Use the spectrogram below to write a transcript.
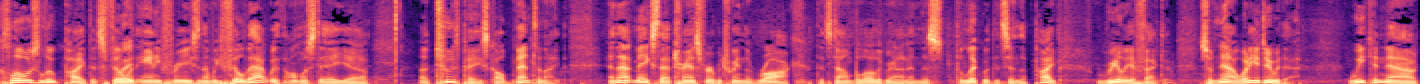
closed loop pipe that's filled Right. with antifreeze, and then we fill that with almost a, uh, a toothpaste called bentonite, and that makes that transfer between the rock that's down below the ground and this the liquid that's in the pipe really effective. So now, what do you do with that? We can now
